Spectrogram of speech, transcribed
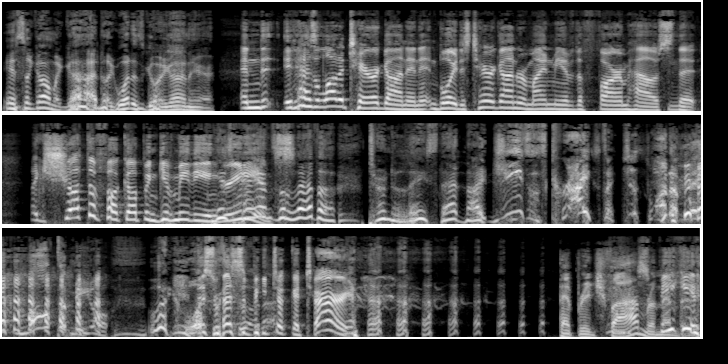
It's like, oh my god, like what is going on here? and th- it has a lot of tarragon in it. And boy, does tarragon remind me of the farmhouse mm. that like shut the fuck up and give me the ingredients. His hands of leather turned to lace that night. Jesus Christ! I just want to make Malt-O-Meal. Like, this recipe going took a turn. Pepperidge Farm, remember? Speaking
